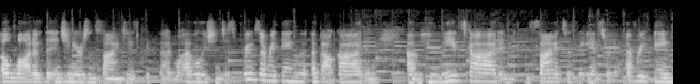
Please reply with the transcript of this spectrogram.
a lot of the engineers and scientists said, well, evolution disproves everything about God and um, who needs God, and, and, science is the answer to everything,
